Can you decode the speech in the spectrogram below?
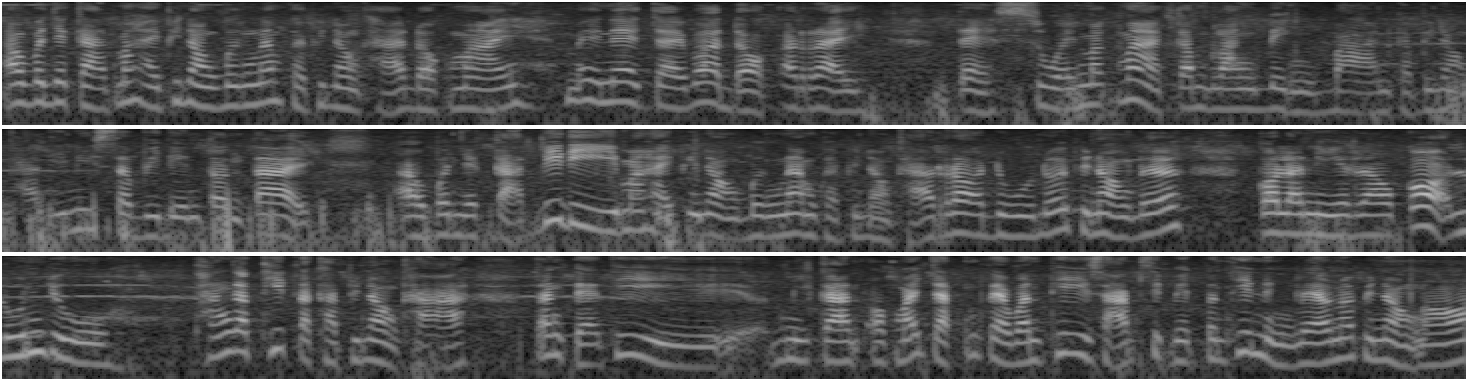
เอาบรรยากาศมาให้พี่น้องเบิ้งน้ำค่ะพี่น้องขาดอกไม้ ไม่แน่ใจว่าดอกอะไร แต่สวยมากๆกำลังเบ่งบานค่ะพี่น้องขาที่นี่สวีเดนตอนใต้ เอาบรรยากาศดีๆมาให้พี่น้องเบิ้งน้ำค่ะพี่น้องขารอดูด้วยพี่น้องเด้อกรณีเราก็ลุ้นอยู่ทั้งอาทิตย์ละค่ะพี่น้องขาตั้งแต่ที่มีการออกหมายจับตั้งแต่วันที่ 31 วันที่ 1 แล้วเนาะพี่น้องเนาะ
